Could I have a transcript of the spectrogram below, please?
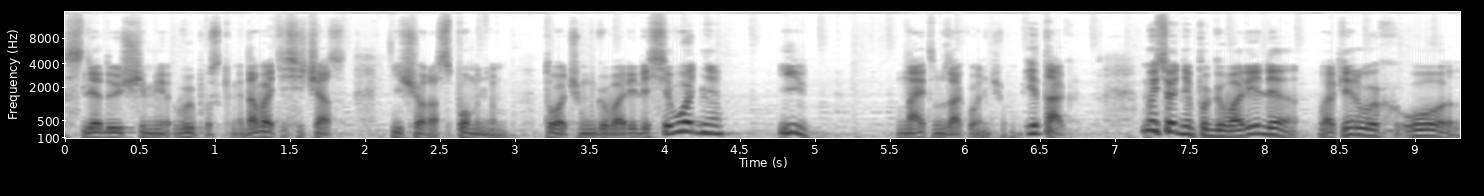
следующими выпусками. Давайте сейчас еще раз вспомним то, о чем говорили сегодня, и на этом закончим. Итак, мы сегодня поговорили, во-первых, о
